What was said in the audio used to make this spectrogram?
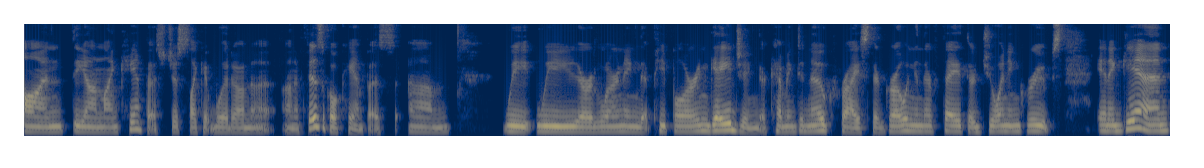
on the online campus, just like it would on a on a physical campus. Um, we we are learning that people are engaging, they're coming to know Christ, they're growing in their faith, they're joining groups, and again,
